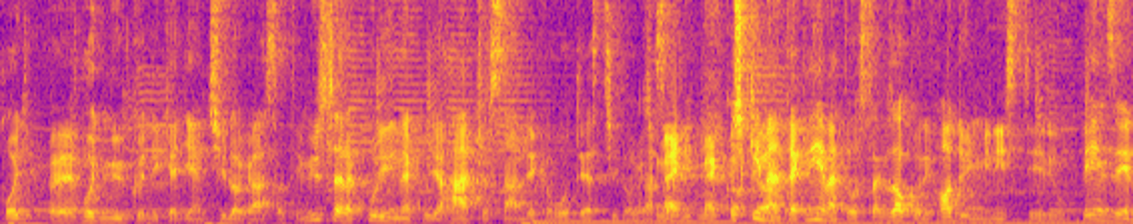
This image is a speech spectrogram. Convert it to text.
hogy ö, hogy működik egy ilyen csillagászati műszer. A Kulinnek ugye a hátsó szándéka volt, hogy ezt csillagászati. Meg- megkapja. és kimentek Németország, az akkori hadügyminisztérium pénzén,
